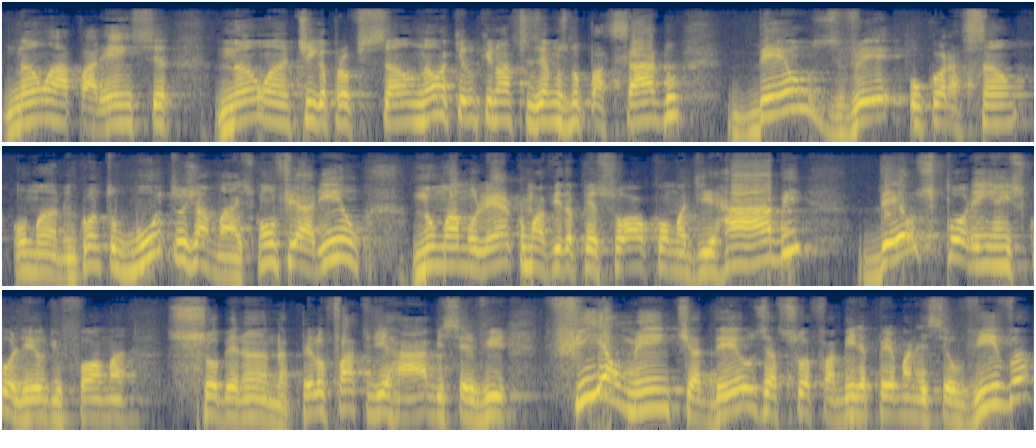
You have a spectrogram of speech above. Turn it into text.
não a aparência, não a antiga profissão, não aquilo que nós fizemos no passado. Deus vê o coração humano. Enquanto muitos jamais confiariam numa mulher com uma vida pessoal como a de Raabe, Deus, porém, a escolheu de forma soberana. Pelo fato de Raabe servir fielmente a Deus e a sua família permaneceu viva,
